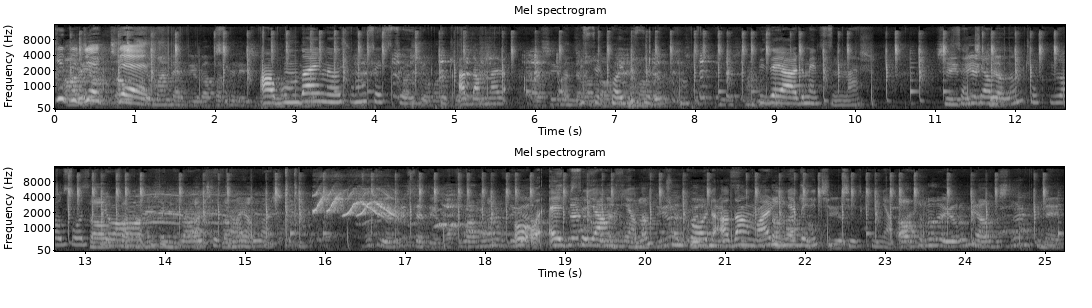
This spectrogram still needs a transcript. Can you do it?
gidecektin. Anne diyor kapat televizyonu. Aa bundaymış. Bunu seçseydik. Adamlar Ayşe'yi ben de bir sürü koy bir sürü. Bize yardım etsinler. Şey ki, alalım. Çok güzel saç ya. Bir de kraliçe tacı var. Diyor diyor. O, o elbiseyi almayalım. Çünkü orada adam var yine beni çip çirkin yapar. Altına da yorum yazmışlar ki ne?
